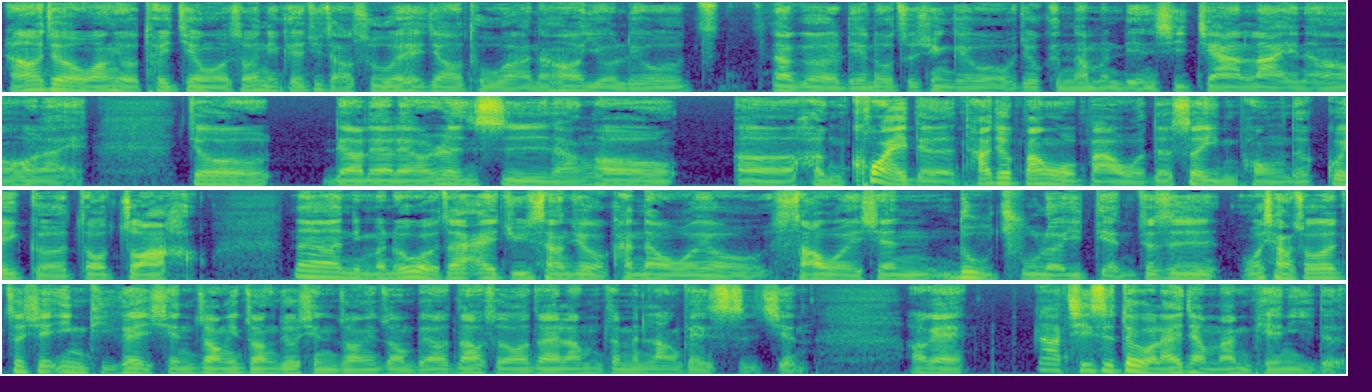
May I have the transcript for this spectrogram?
然后就有网友推荐我说，你可以去找数位黑胶兔啊，然后有留。那个联络资讯给我，我就跟他们联系加赖，然后后来就聊聊聊认识，然后呃很快的他就帮我把我的摄影棚的规格都抓好。那你们如果在 IG 上就有看到我有稍微先露出了一点，就是我想说这些硬体可以先装一装就先装一装，不要到时候再让这边浪费时间。OK，那其实对我来讲蛮便宜的，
